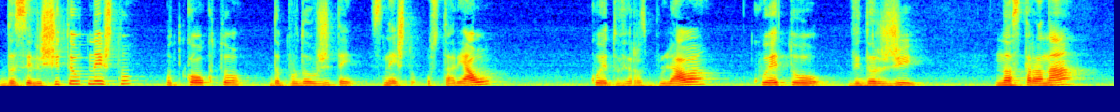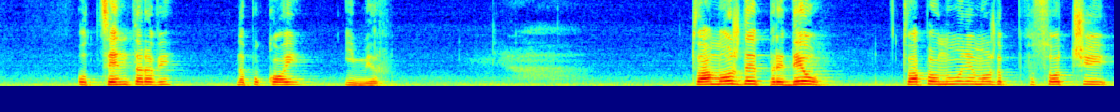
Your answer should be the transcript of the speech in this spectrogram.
да се лишите от нещо, отколкото да продължите с нещо остаряло, което ви разболява, което ви държи на страна от центъра ви на покой и мир. Това може да е предел. Това пълнолуние може да посочи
